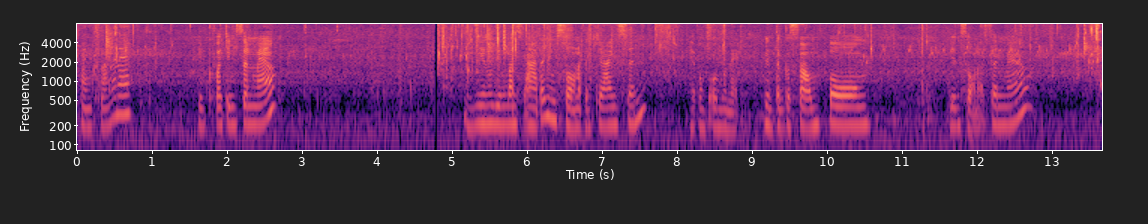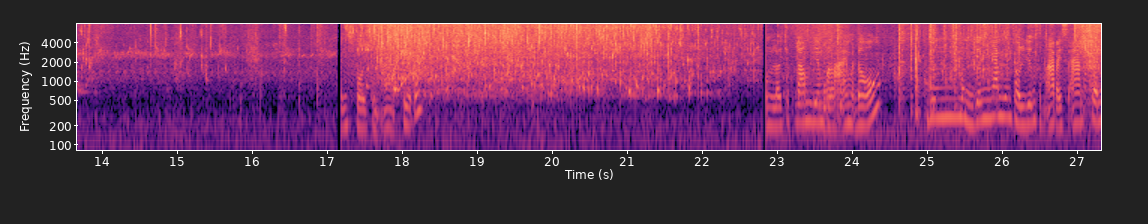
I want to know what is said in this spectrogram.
ឆ្ងាញ់ខ្លាំងណាស់យើងខ្វះចេញសិនមកយើងលាងបានស្អាតហើយខ្ញុំសងដាក់កញ្ច្រែងសិនហើយបងប្អូនមើលណាមានទាំងកសោមពង យើងស្រង់ដាក់សិនមកយើងស្រោចសម្អាតទៀតណាឥឡូវចាប់ដើមលាងបន្លែម្ដងយើងមិនយើងញ៉ាំយើងត្រូវលាងសម្អាតឲ្យស្អាតសិន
